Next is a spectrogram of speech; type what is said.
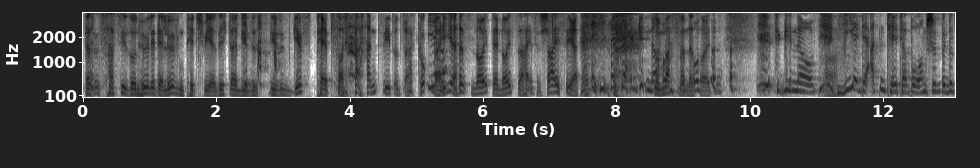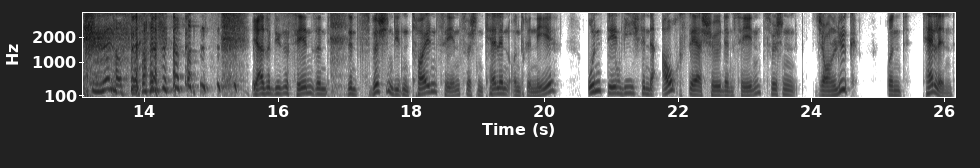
Das ist fast wie so ein Höhle der Löwen-Pitch, wie er sich da dieses, diesen Giftpad von der Hand sieht und sagt, guck ja. mal, hier ist neu, der neueste heiße Scheiß hier. Ja, ja, genau. so macht man das heute. Genau. Oh. Wir in der Attentäterbranche benutzen nur noch sowas. ja, also diese Szenen sind, sind zwischen diesen tollen Szenen zwischen Tellen und René und den, wie ich finde, auch sehr schönen Szenen zwischen Jean-Luc und Tellen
